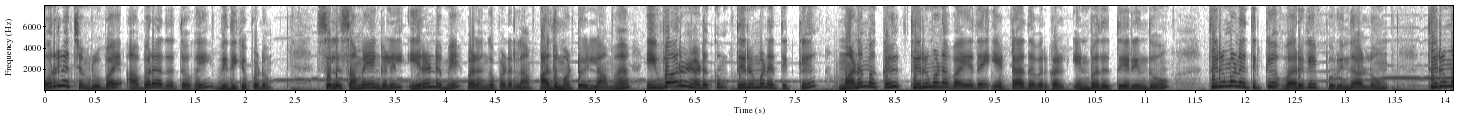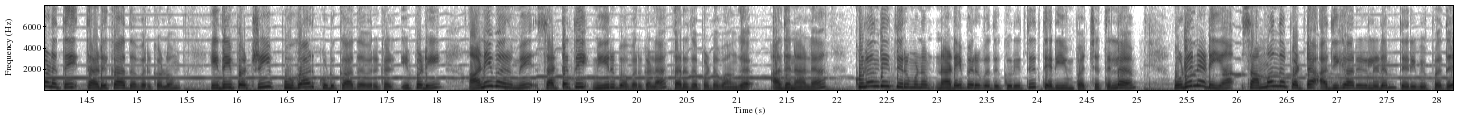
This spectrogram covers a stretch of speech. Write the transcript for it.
ஒரு லட்சம் ரூபாய் அபராத தொகை விதிக்கப்படும். சில சமயங்களில் இரண்டுமே வழங்கப்படலாம். அது மட்டும் இல்லாம இவ்வாறு நடக்கும் திருமணத்திற்கு மணமக்கள் திருமண வயதை எட்டாதவர்கள் என்பது தெரிந்தும் திருமணத்திற்கு வருகை புரிந்தாலும் திருமணத்தை தடுக்காதவர்களும் இதை பற்றி புகார் கொடுக்காதவர்கள் இப்படி அனைவருமே சட்டத்தை மீறுபவர்களா கருதப்படுவாங்க. அதனால குழந்தை திருமணம் நடைபெறுவது குறித்து தெரியும் பட்சத்துல உடனடியா சம்பந்தப்பட்ட அதிகாரிகளிடம் தெரிவிப்பது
